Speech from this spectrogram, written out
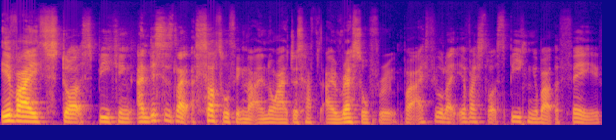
if I start speaking, and this is like a subtle thing that I know I just have to I wrestle through, but I feel like if I start speaking about the faith,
